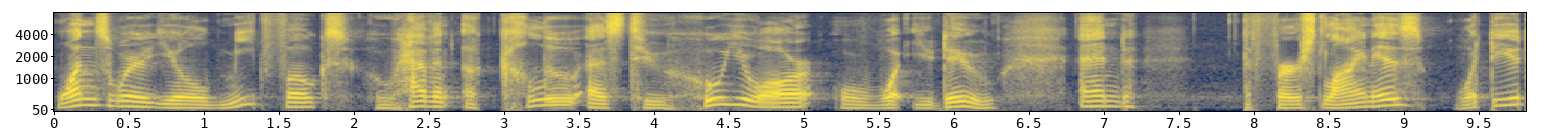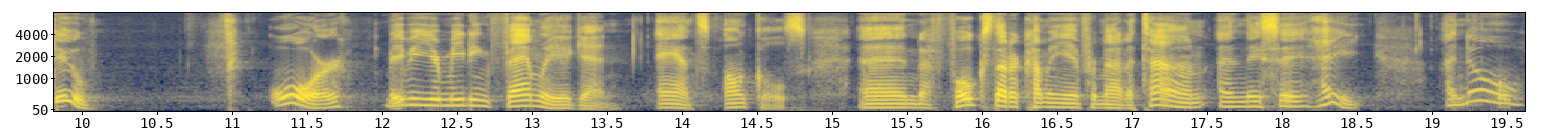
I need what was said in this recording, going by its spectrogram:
Ones where you'll meet folks who haven't a clue as to who you are or what you do. And the first line is, What do you do? Or maybe you're meeting family again aunts, uncles, and folks that are coming in from out of town, and they say, Hey, I know,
